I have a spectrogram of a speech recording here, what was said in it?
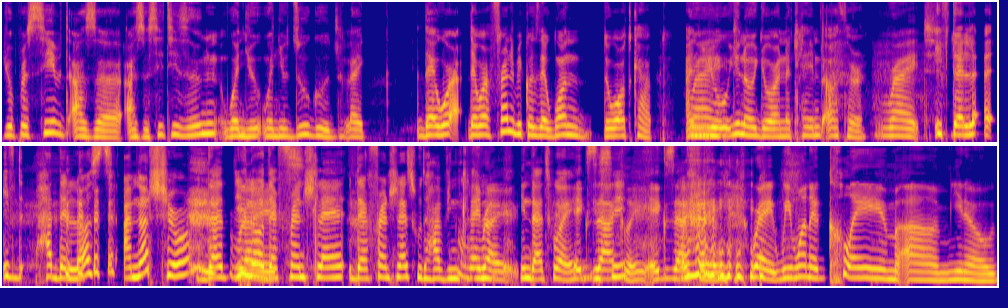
you're perceived as a as a citizen when you when you do good. Like they were they were French because they won the World Cup, and you Right. you know you're an acclaimed author. Right. If they if th- had they lost, I'm not sure that you know their Right. French their Frenchness would have been claimed Right. in that way. Exactly, exactly. right. We want to claim, um, you know,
